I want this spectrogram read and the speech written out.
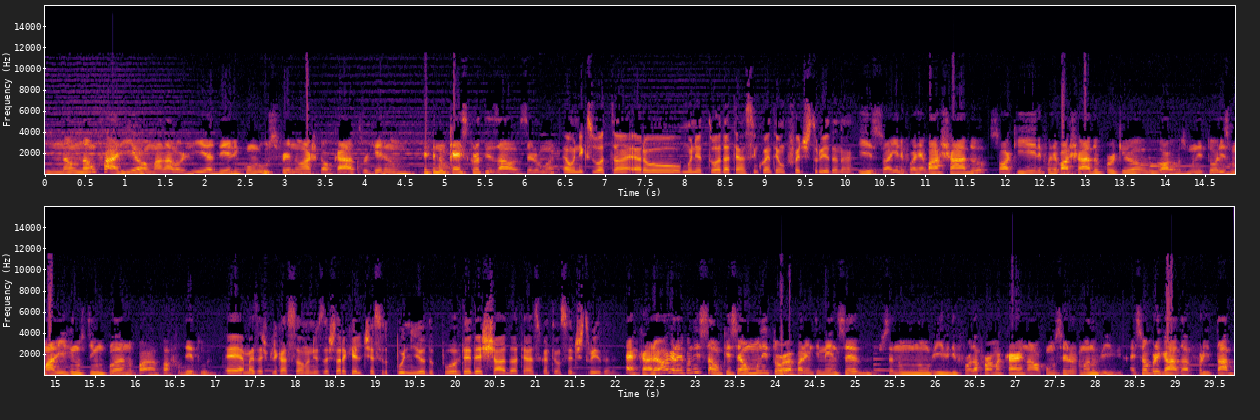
Não, não faria uma analogia dele com Lúcifer, não acho que é o caso, porque ele não, ele não quer escrotizar o ser humano. É, o Nix Wotan era o monitor da Terra 51 que foi destruída, né? Isso, aí ele foi rebaixado, só que ele foi rebaixado porque o- ó, os monitores malignos tinham um plano pra, pra fuder tudo. É, mas a explicação no início da história é que ele tinha sido punido por ter deixado a Terra 51 ser destruída, né? É, cara, é uma grande punição, porque você é um monitor. Aparentemente você, você não, não vive de, da forma carnal como o ser humano vive. Aí você é obrigado a fritar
